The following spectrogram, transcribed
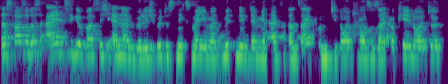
Das war so das Einzige, was ich ändern würde. Ich würde das nächste Mal jemand mitnehmen, der mir einfach dann sagt und die Leute mal so sagt, okay Leute,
